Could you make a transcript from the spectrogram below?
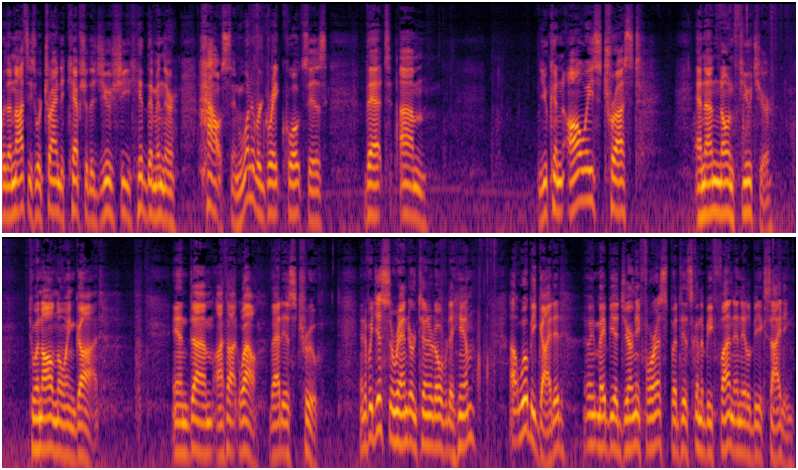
where the Nazis were trying to capture the Jews. She hid them in their house. And one of her great quotes is that um, you can always trust an unknown future to an all knowing God. And um, I thought, wow, that is true. And if we just surrender and turn it over to Him, uh, we'll be guided. It may be a journey for us, but it's going to be fun and it'll be exciting.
